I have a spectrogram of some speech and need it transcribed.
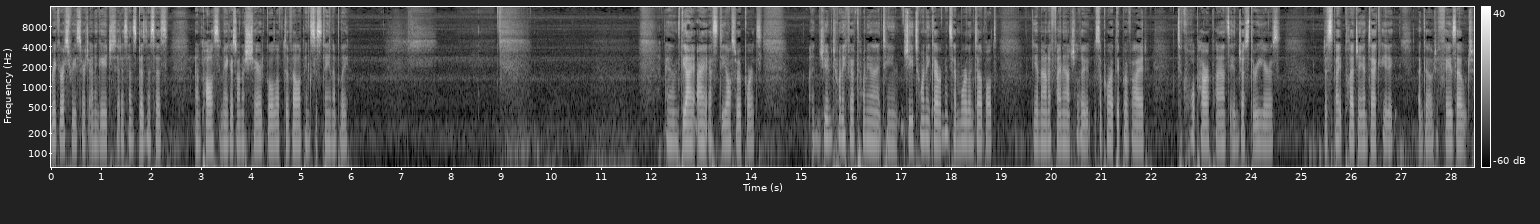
rigorous research, and engage citizens, businesses, and policymakers on a shared goal of developing sustainably. And the IISD also reports. On June 25, 2019, G20 governments have more than doubled the amount of financial support they provide to coal power plants in just three years, despite pledging a decade ago to phase out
